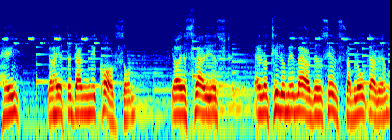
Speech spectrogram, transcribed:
Hej, jag heter Dagny Karlsson. Jag är Sveriges, eller till och med världens äldsta bloggare.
